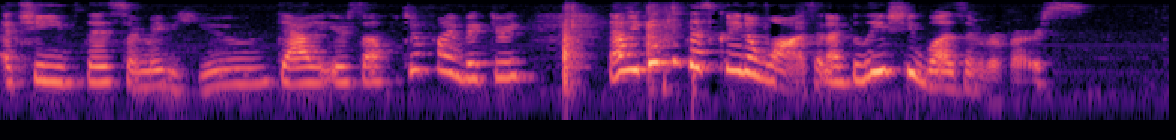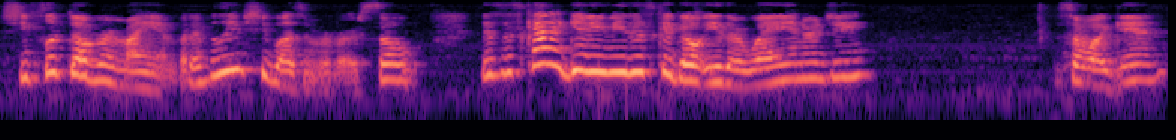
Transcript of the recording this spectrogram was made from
achieve this, or maybe you doubt it yourself, but you'll find victory. Now we get to this Queen of Wands, and I believe she was in reverse. She flipped over in my hand, but I believe she was in reverse. So this is kind of giving me this could go either way energy. So again,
